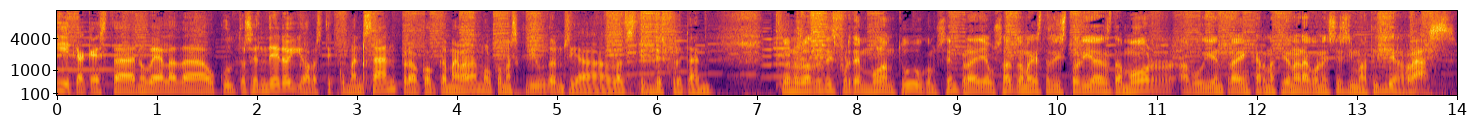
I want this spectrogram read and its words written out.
i que aquesta novel·la d'Oculto Sendero jo l'estic començant, però com que m'agrada molt com escriu, doncs ja l'estic disfrutant. Doncs nosaltres disfrutem molt amb tu, com sempre, ja ho saps, amb aquestes històries d'amor. Avui entra Encarnació Aragoneses i Matilde Ras.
